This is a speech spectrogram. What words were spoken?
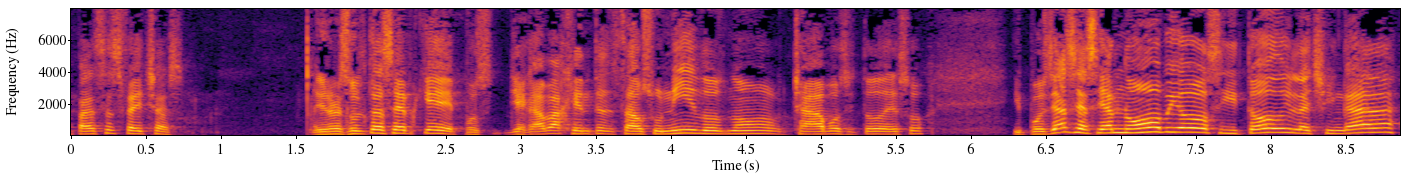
para esas fechas. Y resulta ser que, pues, llegaba gente de Estados Unidos, ¿no? Chavos y todo eso. Y pues ya se hacían novios y todo y la chingada.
